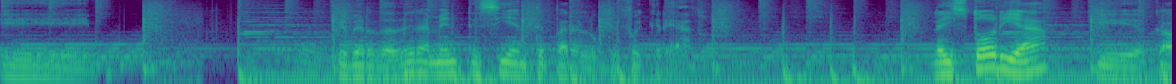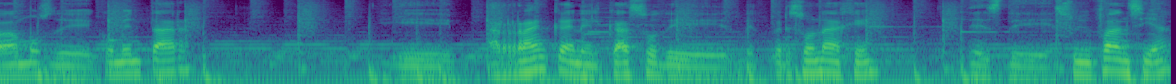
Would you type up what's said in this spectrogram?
eh, que verdaderamente siente para lo que fue creado. La historia que acabamos de comentar eh, arranca en el caso del personaje desde su infancia,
